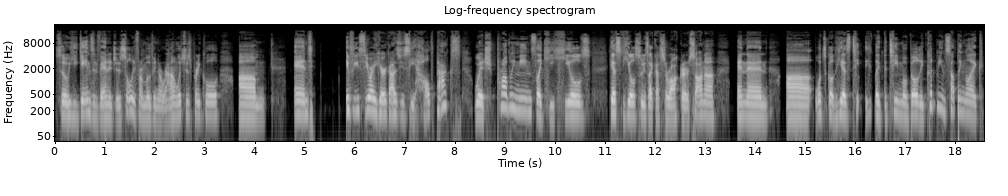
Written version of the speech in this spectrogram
so he gains advantages solely from moving around, which is pretty cool. Um, and if you see right here, guys, you see health packs, which probably means like he heals. He has to heal, so he's like a Soraka or Sona, and then uh, what's called? He has t- like the team mobility could mean something like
